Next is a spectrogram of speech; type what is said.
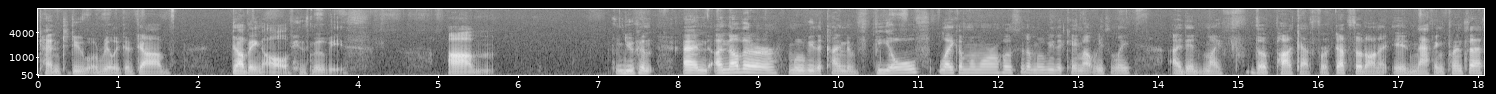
tend to do a really good job dubbing all of his movies. Um, you can, and another movie that kind of feels like a Mamoru Hosoda movie that came out recently. I did my the podcast first episode on it is Napping Princess.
